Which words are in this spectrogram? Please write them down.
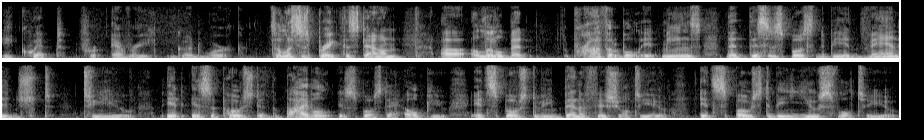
equipped for every good work. So let's just break this down uh, a little bit. Profitable, it means that this is supposed to be advantaged to you. It is supposed to, the Bible is supposed to help you. It's supposed to be beneficial to you. It's supposed to be useful to you.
